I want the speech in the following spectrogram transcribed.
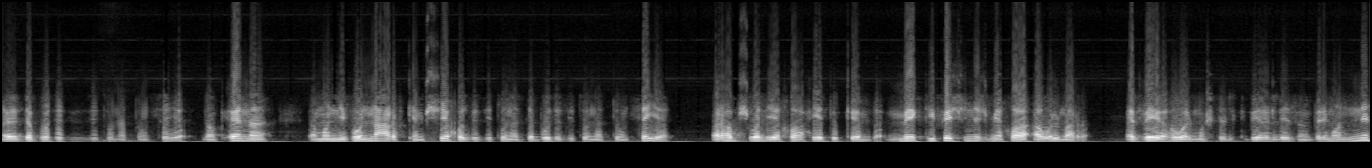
دبوزة الزيتونة التونسية donc أنا à mon niveau نعرف كان باش ياخذ الزيتونة دبوزة الزيتونة التونسية راهو باش يولي ياخوها حياته كاملة mais كيفاش نجم ياخوها أول مرة هذا هو المشكل الكبير اللي لازم vraiment الناس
